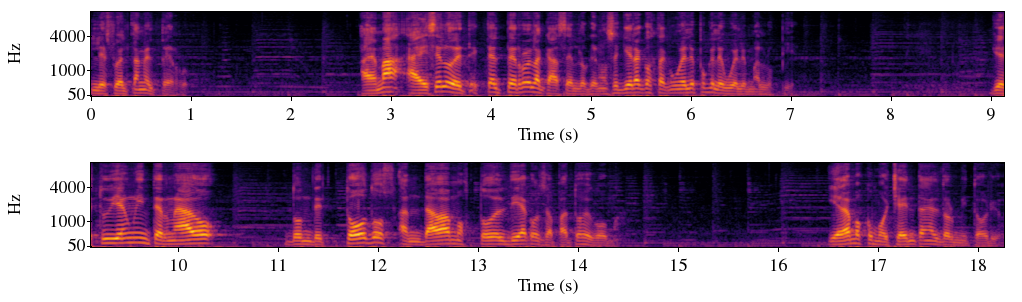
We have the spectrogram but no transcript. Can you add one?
y le sueltan el perro. Además, a ese lo detecta el perro de la casa. En lo que no se quiere acostar con él es porque le huelen mal los pies. Yo estudié en un internado donde todos andábamos todo el día con zapatos de goma. Y éramos como 80 en el dormitorio.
